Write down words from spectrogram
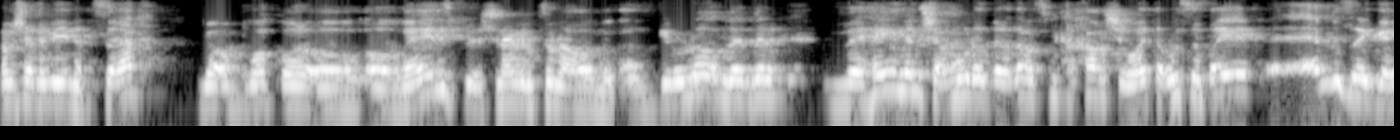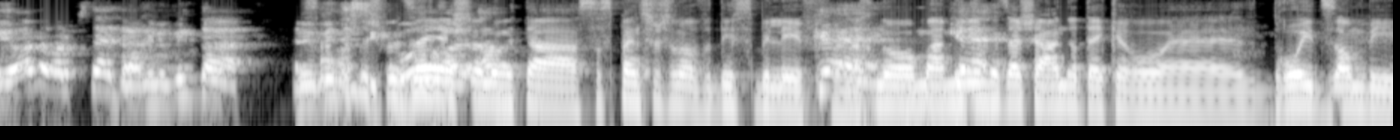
לא משנה מי ינצח, או ברוק או, או, או ריינס, שניהם ירצו להרוג אותו. אז כאילו לא, והיימן שאמור להיות בן אדם מספיק חכם שרואה את האוסו באים, אין בזה היגיון, אבל בסדר, אני מבין את ה... אני מבין את הסיפור. בשביל זה יש לנו את ה-suspension of disbelief, כן, אנחנו מאמינים כן. בזה שהאנדרטייקר הוא דרואיד זומבי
